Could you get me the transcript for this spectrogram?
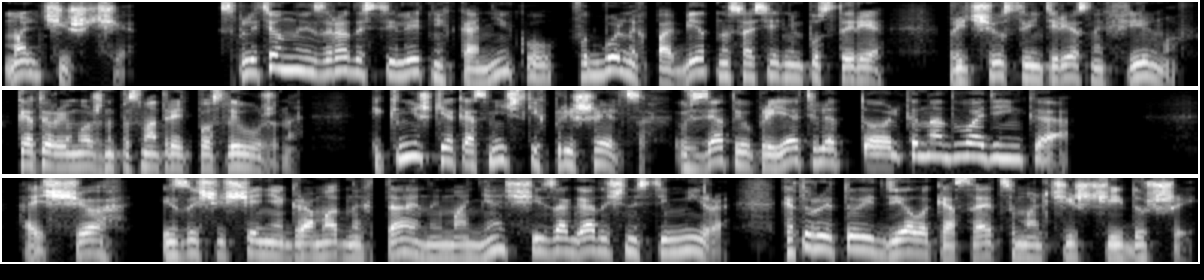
мальчишечья. Сплетенная из радости летних каникул, футбольных побед на соседнем пустыре, предчувствия интересных фильмов, которые можно посмотреть после ужина, и книжки о космических пришельцах, взятые у приятеля только на два денька. А еще из ощущения громадных тайн и манящей загадочности мира, которые то и дело касается мальчишчьей души.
